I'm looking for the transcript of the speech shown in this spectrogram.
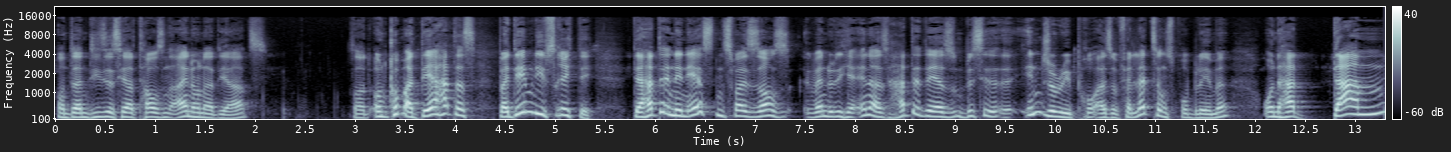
Und dann dieses Jahr 1100 Yards. So, und guck mal, der hat das, bei dem lief es richtig. Der hatte in den ersten zwei Saisons, wenn du dich erinnerst, hatte der so ein bisschen äh, Injury, Pro, also Verletzungsprobleme und hat dann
